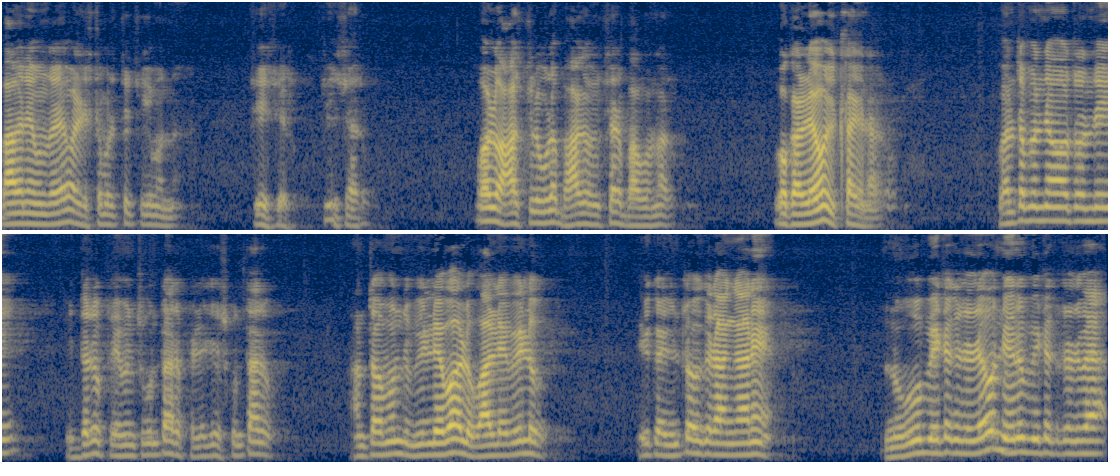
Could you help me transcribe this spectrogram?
బాగానే ఉన్నాయో వాళ్ళు ఇష్టపడితే చేయమన్నా చేశారు. చేశారు. వాళ్ళు ఆస్తులు కూడా బాగా ఇచ్చారు బాగున్నారు. ఒకళ్ళేమో ఇట్లా అయినారు. కొంతమంది ఏమవుతుంది? ఇద్దరు ప్రేమించుకుంటారు పెళ్ళి చేసుకుంటారు. అంతకుముందు వీళ్ళే వాళ్ళు వాళ్ళే వీళ్ళు. ఇక ఇంట్లోకి రాగానే నువ్వు బీటెక్ చదివావు నేను బీటెక్ చదివా.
